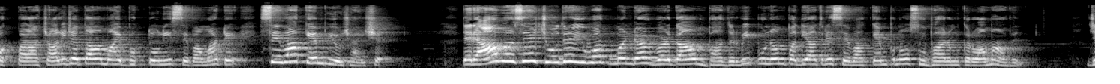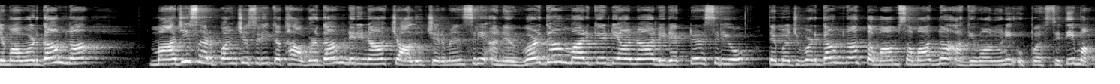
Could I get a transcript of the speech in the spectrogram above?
પગપાળા ચાલી જતા માય ભક્તોની સેવા માટે સેવા કેમ્પ યોજાય છે. ત્યારે આ વર્ષે ચૌધરી યુવક મંડળ વડગામ ભાદરવી પૂનમ પદયાત્રી સેવા કેમ્પનો શુભારંભ કરવામાં આવેલ. જેમાં વડગામના માજી સરપંચ શ્રી તથા વડગામ ડેરીના ચાલુ ચેરમેન શ્રી અને વડગામ માર્કેટયાર્ડના ડિરેક્ટરશ્રીઓ તેમજ વડગામના તમામ સમાજના આગેવાનોની ઉપસ્થિતિમાં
